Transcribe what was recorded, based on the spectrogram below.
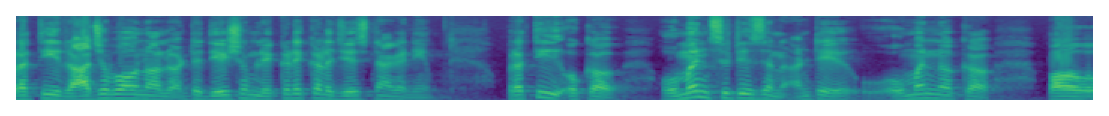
ప్రతి రాజభవనాలు అంటే దేశంలో ఎక్కడెక్కడ చేసినా కానీ ప్రతి ఒక ఉమెన్ సిటిజన్ అంటే ఉమెన్ ఒక పౌ-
